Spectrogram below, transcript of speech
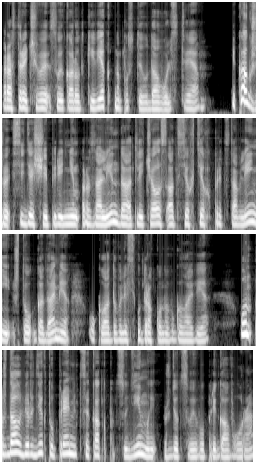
растрачивая свой короткий век на пустые удовольствия. И как же сидящая перед ним Розалинда отличалась от всех тех представлений, что годами укладывались у дракона в голове. Он ждал вердикт упрямицы, как подсудимый ждет своего приговора.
